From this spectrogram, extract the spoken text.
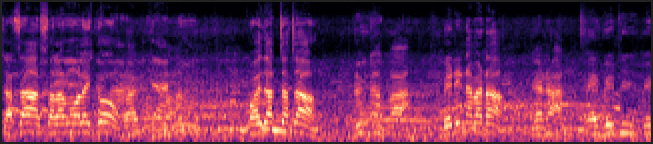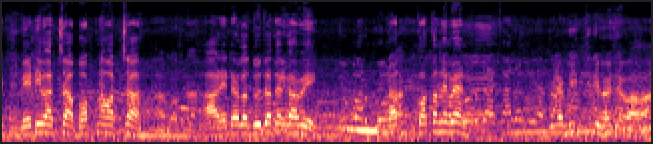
চাচা আসসালামু আলাইকুম। কয় চাচা? বেটি না বেটা? বেটি। বাচ্চা বকনা বাচ্চা। আর এটা হলো দুই দাঁতের গাভী। কত- নেবেন? এটা বিক্রি হয়েছে বাবা।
